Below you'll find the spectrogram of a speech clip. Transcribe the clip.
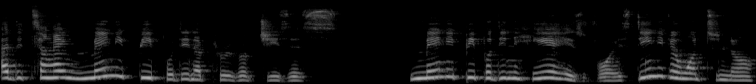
at the time, many people didn't approve of Jesus. Many people didn't hear his voice, didn't even want to know,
